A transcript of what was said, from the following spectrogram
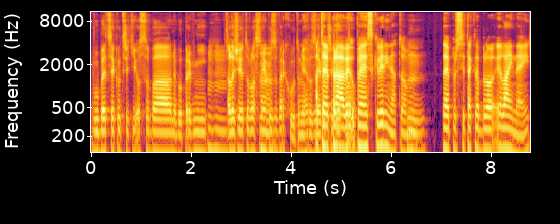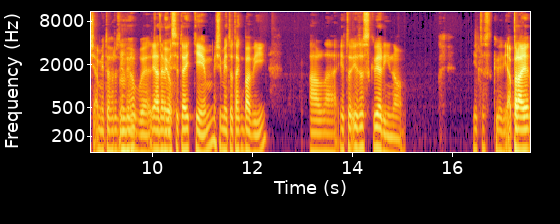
vůbec jako třetí osoba nebo první, mm-hmm. ale že je to vlastně mm. jako z vrchu. To mě hrozně A to jako je právě úplně skvělý na tom. Mm. To je prostě takhle bylo i Lineage a mě to hrozně mm-hmm. vyhovuje. Já nevím, jo. jestli to je tím, že mě to tak baví, ale je to, je to skvělý, no. Je to skvělý. A právě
